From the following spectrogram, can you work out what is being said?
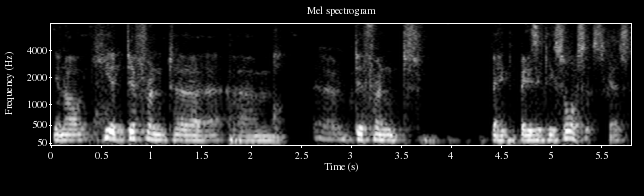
you know, here different, uh, um, uh, different basically sources, yes?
